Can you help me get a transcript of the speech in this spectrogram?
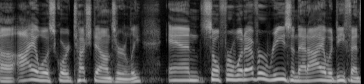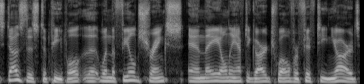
Uh, Iowa scored touchdowns early. And so, for whatever reason, that Iowa defense does this to people that when the field shrinks and they only have to guard 12 or 15 yards.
